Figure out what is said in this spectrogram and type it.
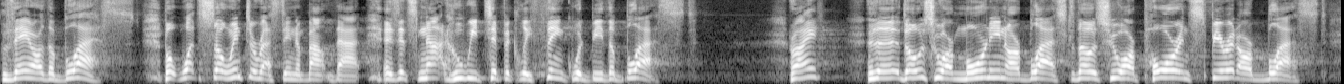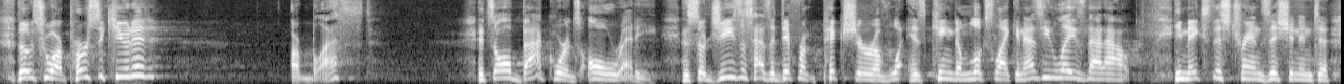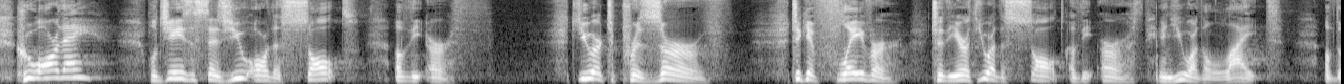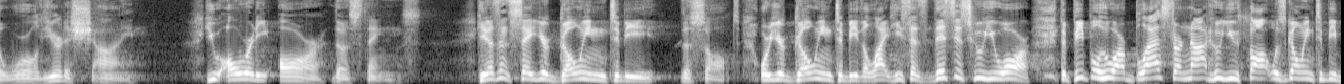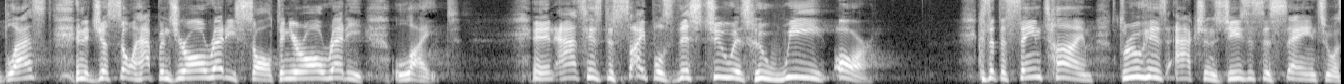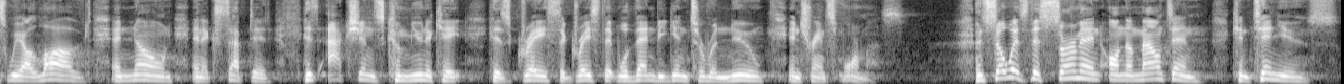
They are the blessed. But what's so interesting about that is it's not who we typically think would be the blessed, right? The, those who are mourning are blessed. Those who are poor in spirit are blessed. Those who are persecuted are blessed. It's all backwards already. And so Jesus has a different picture of what his kingdom looks like. And as he lays that out, he makes this transition into who are they? Well, Jesus says, You are the salt of the earth. You are to preserve, to give flavor to the earth. You are the salt of the earth, and you are the light of the world. You're to shine. You already are those things. He doesn't say you're going to be the salt or you're going to be the light. He says, This is who you are. The people who are blessed are not who you thought was going to be blessed. And it just so happens you're already salt and you're already light. And as his disciples, this too is who we are. Because at the same time, through his actions, Jesus is saying to us, we are loved and known and accepted. His actions communicate his grace, a grace that will then begin to renew and transform us. And so, as this Sermon on the Mountain continues,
